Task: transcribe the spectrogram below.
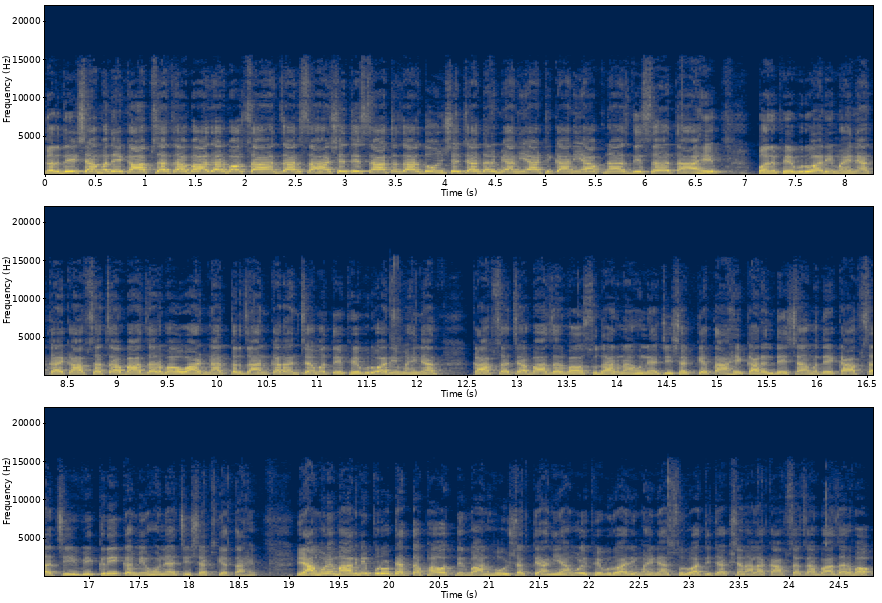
तर देशामध्ये कापसाचा बाजारभाव सहा हजार सहाशे ते सात हजार दोनशेच्या दरम्यान या ठिकाणी आपणास दिसत आहे. पण फेब्रुवारी महिन्यात काय कापसाचा बाजारभाव वाढणार तर जाणकारांच्या मते फेब्रुवारी महिन्यात कापसाच्या बाजारभाव सुधारणा होण्याची शक्यता आहे कारण देशामध्ये कापसाची विक्री कमी होण्याची शक्यता आहे. यामुळे मागणी पुरवठ्यात तफावत निर्माण होऊ शकते आणि यामुळे फेब्रुवारी महिन्यात सुरुवातीच्या क्षणाला कापसाचा बाजारभाव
